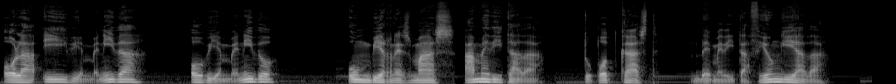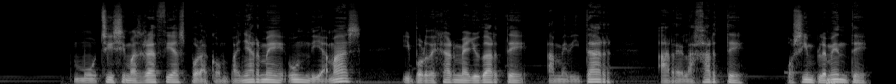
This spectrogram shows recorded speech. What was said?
Hola y bienvenida o bienvenido un viernes más a Meditada, tu podcast de meditación guiada. Muchísimas gracias por acompañarme un día más y por dejarme ayudarte a meditar, a relajarte o simplemente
